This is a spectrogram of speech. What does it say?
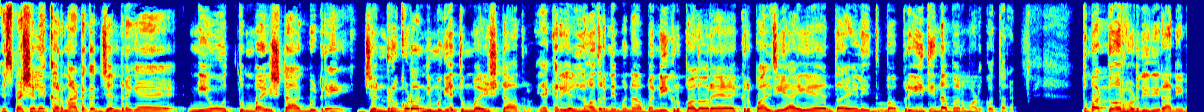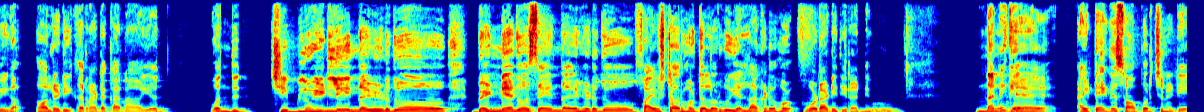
ಎಸ್ಪೆಷಲಿ ಕರ್ನಾಟಕದ ಜನರಿಗೆ ನೀವು ತುಂಬಾ ಇಷ್ಟ ಆಗ್ಬಿಟ್ರಿ, ಜನರು ಕೂಡ ನಿಮಗೆ ತುಂಬಾ ಇಷ್ಟ ಆದ್ರು. ಯಾಕಂದ್ರೆ ಎಲ್ಲಿ ಹೋದ್ರು ನಿಮ್ಮನ್ನ, ಬನ್ನಿ ಕೃಪಾಲ್ ಅವರೇ ಕೃಪಾಲ್ ಜಿ ಆಯೇ ಅಂತ ಹೇಳಿ ತುಂಬಾ ಪ್ರೀತಿಯಿಂದ ಬರ್ಮಾಡ್ಕೋತಾರೆ. ತುಂಬಾ ಟೂರ್ ಹೊಡೆದಿದ್ದೀರಾ ನೀವೀಗ, ಆಲ್ರೆಡಿ ಕರ್ನಾಟಕನ ಒಂದು ಚಿಬ್ಲು ಇಡ್ಲಿಯಿಂದ ಹಿಡಿದು ಬೆಣ್ಣೆ ದೋಸೆಯಿಂದ ಹಿಡಿದು ಫೈವ್ ಸ್ಟಾರ್ ಹೋಟೆಲ್ ವರ್ಗೂ ಎಲ್ಲಾ ಕಡೆ ಓಡಾಡಿದೀರಾ ನೀವು. ನನಗೆ ಐ ಟೇಕ್ ದಿಸ್ ಆಪರ್ಚುನಿಟಿ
